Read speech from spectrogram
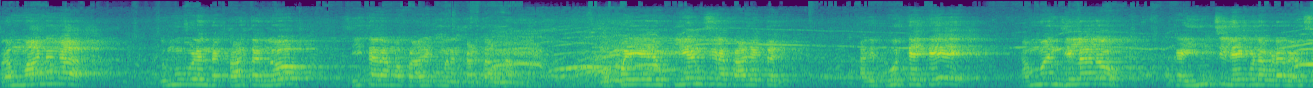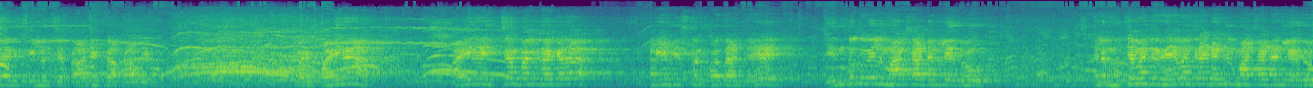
బ్రహ్మాండంగా దుమ్ముగూడెం ప్రాంతంలో సీతారామ ప్రాజెక్టు మనం కడతా ఉన్నాం. ముప్పై ఏడు టీఎంసీల ప్రాజెక్ట్ అది. అది పూర్తయితే ఖమ్మం జిల్లాలో ఒక ఇంచి లేకుండా కూడా వ్యవసాయానికి నీళ్ళు వచ్చే ప్రాజెక్ట్ ఆ ప్రాజెక్ట్. మరి పైన పైన ఇచ్చంపల్లి దగ్గర నీళ్ళు తీసుకొని పోతా అంటే ఎందుకు వీళ్ళు మాట్లాడడం లేదు? ఇలా ముఖ్యమంత్రి రేవంత్ రెడ్డి ఎందుకు మాట్లాడడం లేదు?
